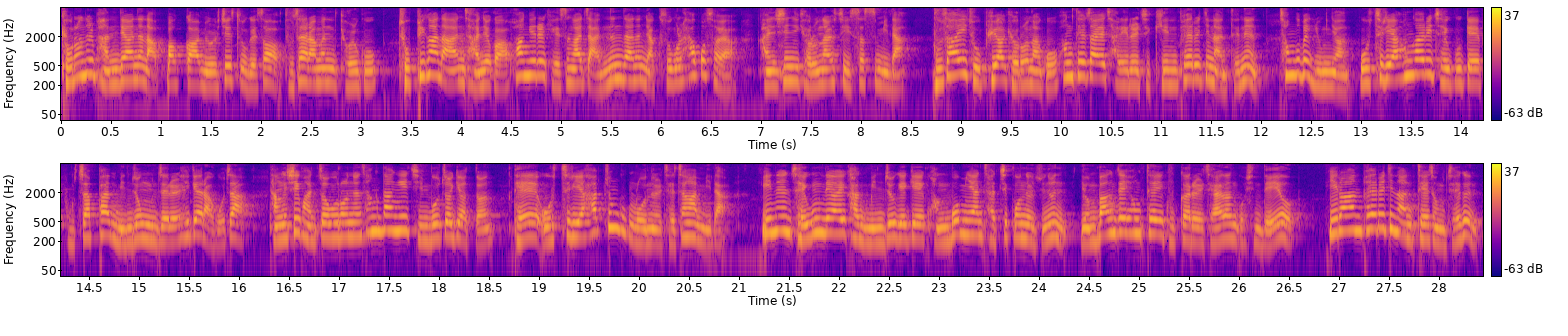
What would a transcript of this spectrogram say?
결혼을 반대하는 압박과 멸시 속에서 두 사람은 결국 조피가 낳은 자녀가 황위를 계승하지 않는다는 약속을 하고서야 간신히 결혼할 수 있었습니다. 무사히 조피와 결혼하고 황태자의 자리를 지킨 페르디난트는 1906년 오스트리아 헝가리 제국의 복잡한 민족 문제를 해결하고자 당시 관점으로는 상당히 진보적이었던 대오스트리아 합중국론을 제창합니다. 이는 제국 내의 각 민족에게 광범위한 자치권을 주는 연방제 형태의 국가를 제안한 것인데요. 이러한 페르디난트의 정책은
